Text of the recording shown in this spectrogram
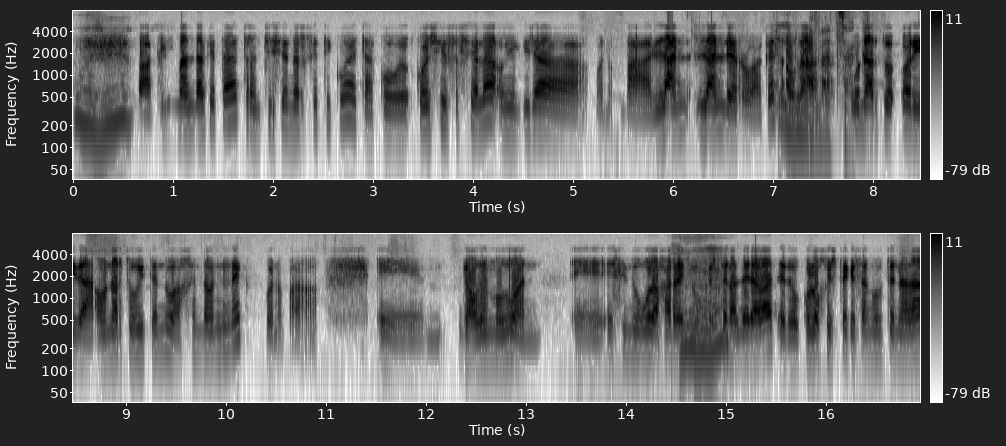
Mhm. ba, klima aldaketa, trantzizio energetikoa eta ko kohesio soziala, horiek dira, bueno, ba, lan, lan lerroak, ez? Hau da, onartu, hori da, onartu egiten du agenda honek, bueno, ba, e, gauden moduan, e, ezin dugula jarraitu Mhm. beste galdera bat, edo ekologistek esango dutena da,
